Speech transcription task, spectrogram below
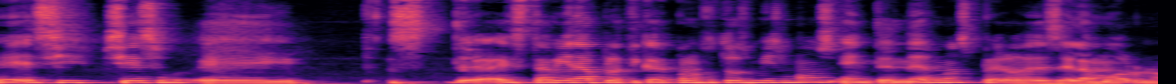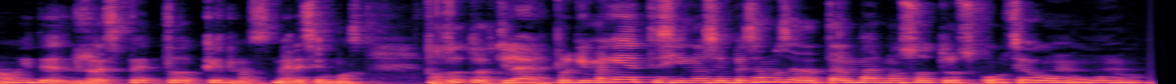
Eh, sí, sí, eso. eh, está bien a platicar con nosotros mismos, entendernos, pero desde el amor, ¿no? Y del respeto que nos merecemos nosotros. Claro. Porque imagínate, si nos empezamos a tratar más nosotros, o sea, uno, uno.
